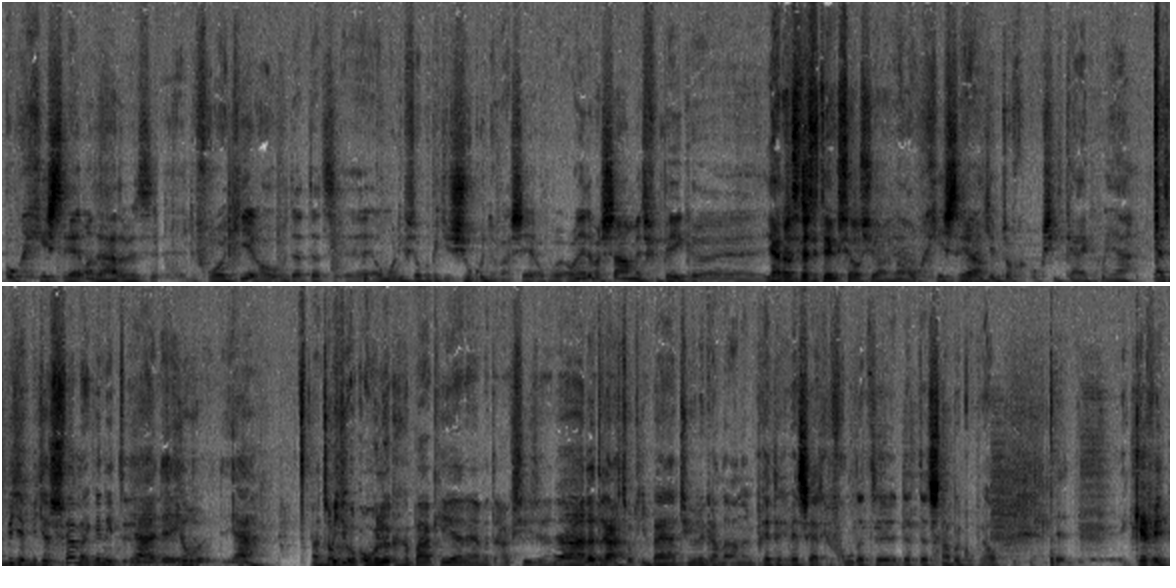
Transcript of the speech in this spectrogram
ook gisteren, hè, want daar hadden we het eh, de vorige keer over, dat, dat eh, Elmo Liefst ook een beetje zoekende was. Hè? Of, oh nee, dat was samen met Verbeek. eh, Ja, dat was wedstrijd tegen Excelsior. Maar Ja. ook gisteren, Ja. dat je hem toch ook ziet kijken van ja, Ja, het is een beetje, een beetje zwemmen, ik weet niet. ja, heel, ja. Maar een toch, beetje ook ongelukkig een paar keer hè, met de acties. En, ja, dat draagt ook niet bij natuurlijk aan, aan een prettig wedstrijdgevoel, dat, dat, dat snap ik ook wel. Kevin,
